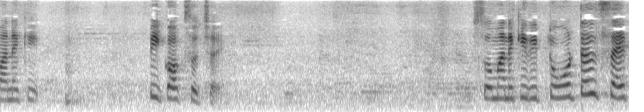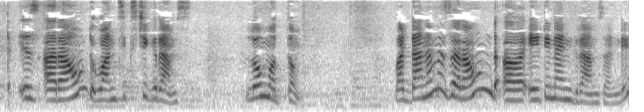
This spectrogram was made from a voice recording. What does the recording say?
మనకి పీకాక్స్ వచ్చాయి. సో మనకి ఇది total set is around one sixty గ్రామ్స్లో మొత్తం. వడ్డానం is around eighty nine grams అండి.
